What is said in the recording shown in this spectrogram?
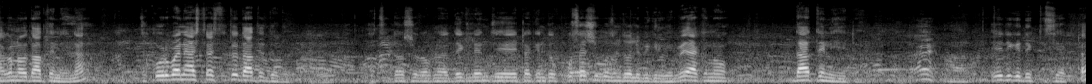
এখনও দাঁতে নেই না? কোরবানি আস্তে আস্তে তো দাঁতে দেবো। আচ্ছা দর্শক আপনারা দেখলেন যে এটা কিন্তু পঁচাশি পর্যন্ত হলে বিক্রি করবে এখনও দাঁতে নেই এটা। আর এইদিকে দেখতেছি একটা।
